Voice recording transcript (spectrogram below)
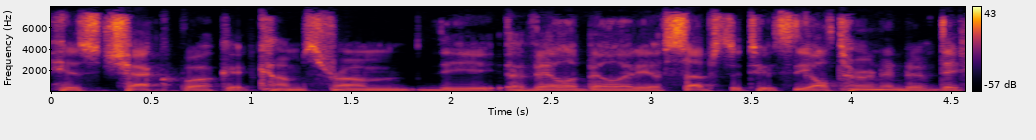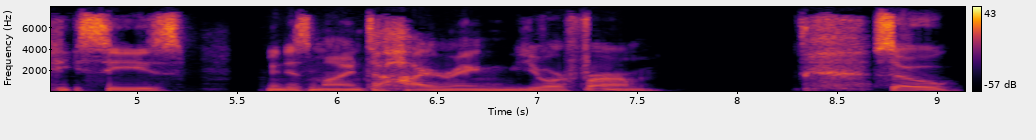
his checkbook. It comes from the availability of substitutes the alternative that he sees in his mind to hiring your firm. So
